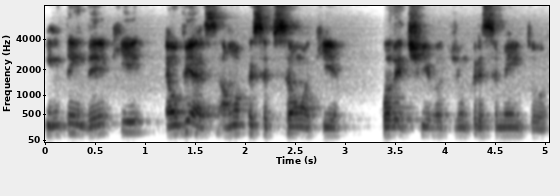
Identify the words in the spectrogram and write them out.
entender que é um viés, há uma percepção aqui coletiva de um crescimento,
